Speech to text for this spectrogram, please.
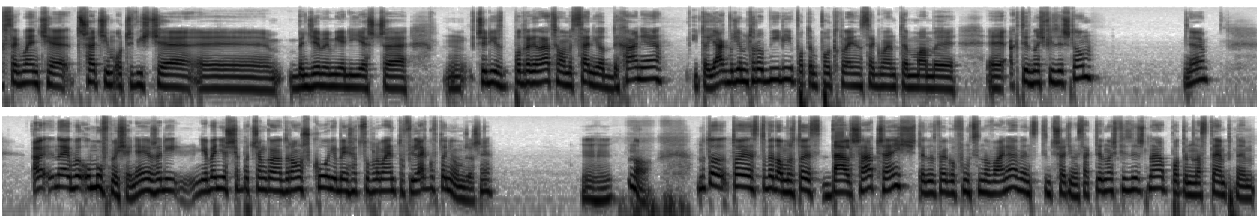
w segmencie trzecim oczywiście yy, będziemy mieli jeszcze, yy, czyli pod regeneracją mamy sen i oddychanie i to jak będziemy to robili. Potem pod kolejnym segmentem mamy yy, aktywność fizyczną. Nie? Ale no jakby umówmy się, nie? jeżeli nie będziesz się podciągał na drążku, nie będziesz od suplementów i leków, to nie umrzesz, nie? Mhm. No, no to, to jest wiadomo, że to jest dalsza część tego twojego funkcjonowania, więc tym trzecim jest aktywność fizyczna, potem następnym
